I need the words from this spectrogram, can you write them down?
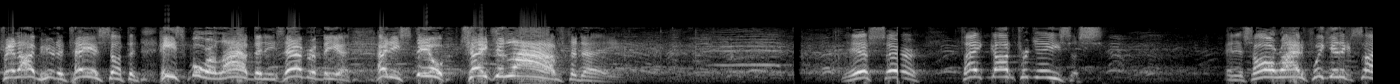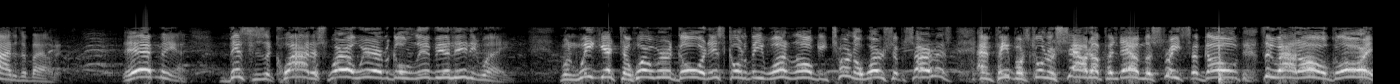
Friend, I'm here to tell you something. He's more alive than he's ever been, and he's still changing lives today. Yes, sir. Thank God for Jesus. And it's all right if we get excited about it. Amen. This is the quietest world we're ever going to live in anyway. When we get to where we're going, it's going to be one long eternal worship service, and people's going to shout up and down the streets of gold throughout all glory.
